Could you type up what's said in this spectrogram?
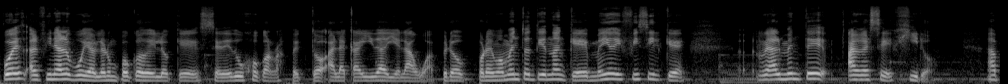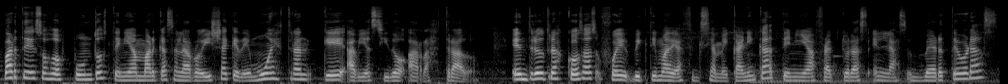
Pues al final voy a hablar un poco de lo que se dedujo con respecto a la caída y el agua, pero por el momento entiendan que es medio difícil que realmente haga ese giro. Aparte de esos dos puntos, tenía marcas en la rodilla que demuestran que había sido arrastrado. Entre otras cosas, fue víctima de asfixia mecánica, tenía fracturas en las vértebras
